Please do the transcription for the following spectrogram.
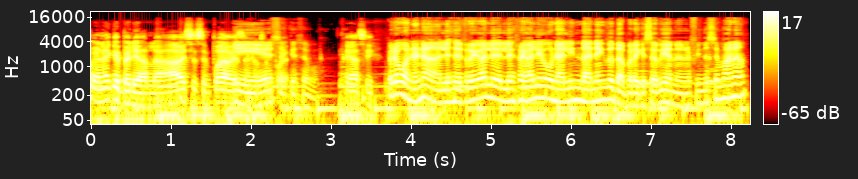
Bueno, hay que pelearla. A veces se puede, a veces no se puede. Que se puede. Es así. Pero bueno, nada, les regalé, les regalé una linda anécdota para que se rían en el fin de semana.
